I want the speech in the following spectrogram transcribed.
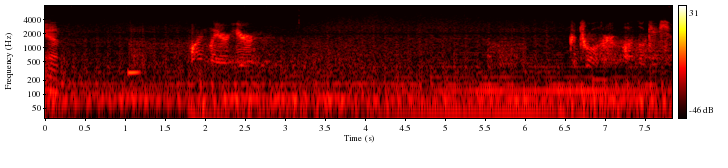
I? Yeah. Mine layer here. Controller on location.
